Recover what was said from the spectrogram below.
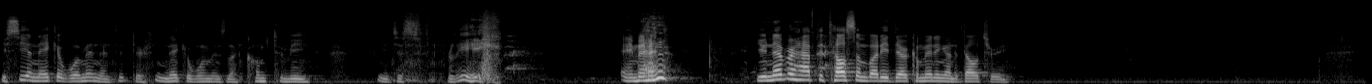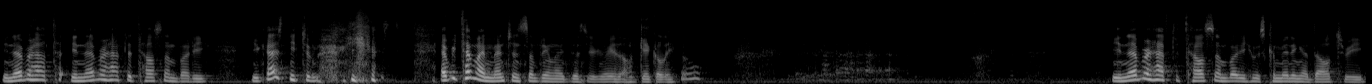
You see a naked woman, and the naked woman's like, Come to me. You just flee. Amen? You never have to tell somebody they're committing an adultery. You never have to, you never have to tell somebody, you guys need to, guys, every time I mention something like this, you're all giggly. Oh. you never have to tell somebody who's committing adultery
